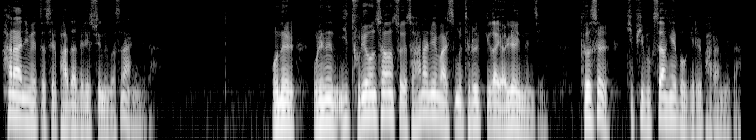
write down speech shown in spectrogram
하나님의 뜻을 받아들일 수 있는 것은 아닙니다. 오늘 우리는 이 두려운 상황 속에서 하나님의 말씀을 들을 귀가 열려 있는지 그것을 깊이 묵상해 보기를 바랍니다.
